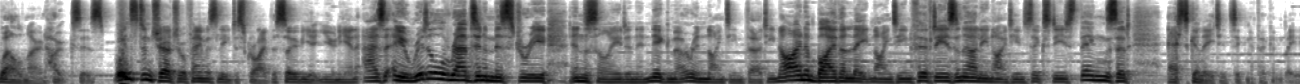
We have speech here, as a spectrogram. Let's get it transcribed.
well-known hoaxes. Winston Churchill famously described the Soviet Union as a riddle wrapped in a mystery inside an enigma in 1939, and by the late 1950s and early 1960s, things had escalated significantly.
